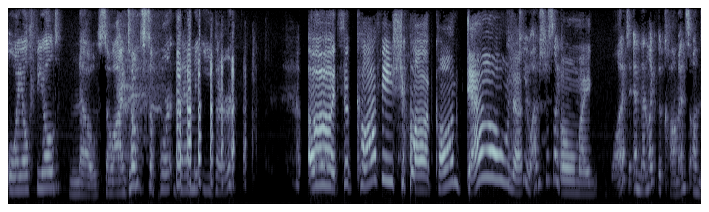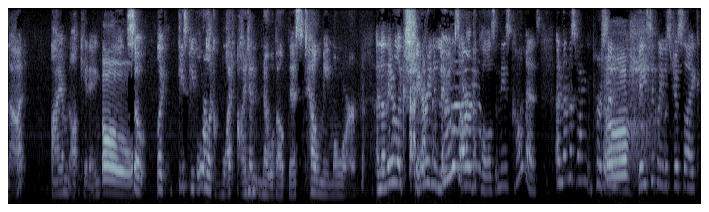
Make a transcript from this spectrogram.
oil field? No, so I don't support them either. Oh, it's a coffee shop. Calm down. Thank you. I was just like, Oh my. what? And then like the comments on that, I am not kidding. Oh. So like these people were like, "What? I didn't know about this. Tell me more." And then they were like sharing news articles and these comments. And then this one person Oh. basically was just like,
